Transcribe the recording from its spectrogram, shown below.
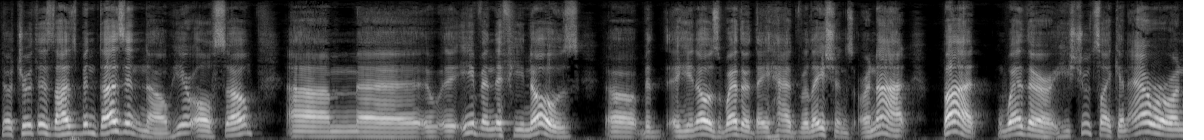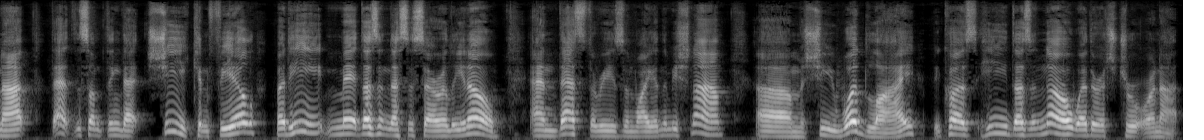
No, truth is, the husband doesn't know. Here also, um, uh, even if he knows, uh, he knows whether they had relations or not, but whether he shoots like an arrow or not, that is something that she can feel, but he may, doesn't necessarily know. And that's the reason why in the Mishnah, um, she would lie, because he doesn't know whether it's true or not.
